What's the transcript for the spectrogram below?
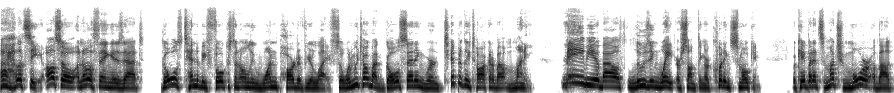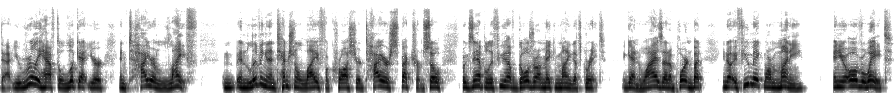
Ah, let's see. Also, another thing is that goals tend to be focused on only one part of your life. So when we talk about goal setting, we're typically talking about money, maybe about losing weight or something or quitting smoking. Okay, but it's much more about that. You really have to look at your entire life and, living an intentional life across your entire spectrum. So, for example, if you have goals around making money, that's great. Again, why is that important? But you know, if you make more money and you're overweight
